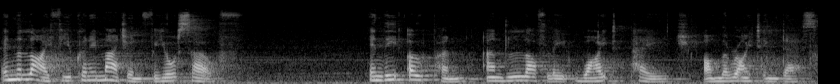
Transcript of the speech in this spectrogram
in the life you can imagine for yourself, in the open and lovely white page on the writing desk?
